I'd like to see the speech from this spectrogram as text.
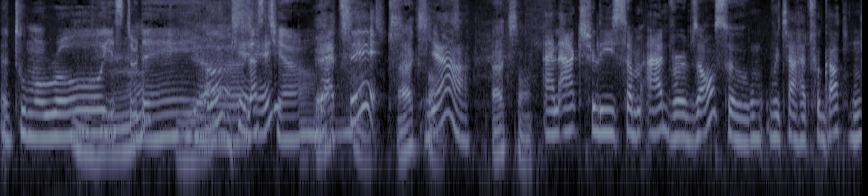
uh, tomorrow, yesterday, Yeah. Okay. last year. That's Excellent. it. Excellent. Yeah. Excellent. And actually, some adverbs also, which I had forgotten.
